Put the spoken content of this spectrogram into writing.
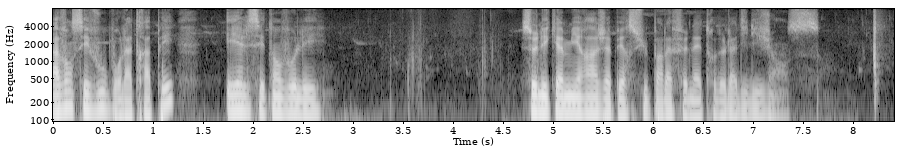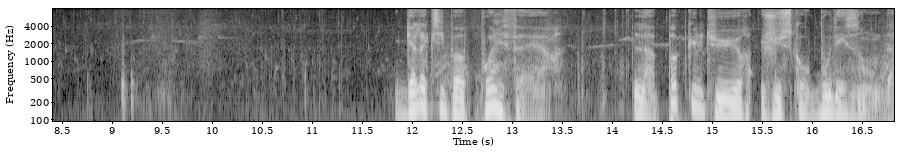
Avancez-vous pour l'attraper, et elle s'est envolée. Ce n'est qu'un mirage aperçu par la fenêtre de la diligence. galaxypop.fr La pop culture jusqu'au bout des ondes.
